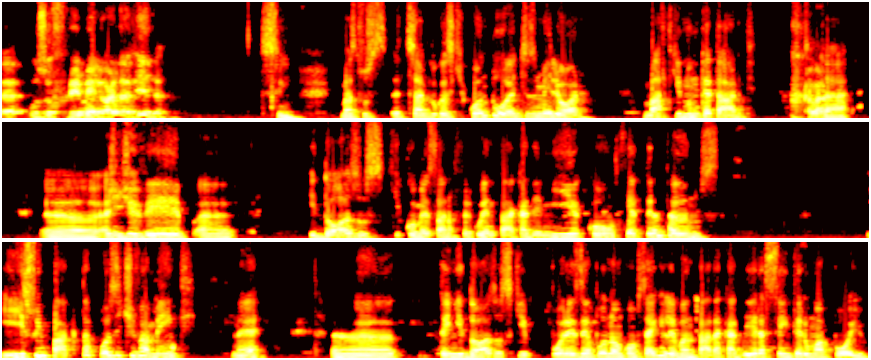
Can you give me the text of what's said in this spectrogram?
é, usufruir melhor da vida. Sim, mas tu, tu, sabe, Lucas, que quanto antes melhor, mas que nunca é tarde. Claro. Tá? Uh, a gente vê uh, idosos que começaram a frequentar a academia com 70 anos. E isso impacta positivamente, né? Uh, tem idosos que, por exemplo, não conseguem levantar da cadeira sem ter um apoio.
